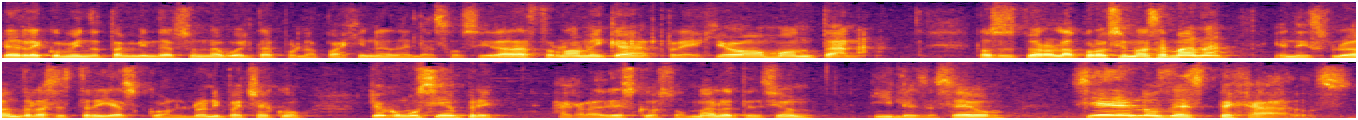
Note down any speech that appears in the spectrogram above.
Les recomiendo también darse una vuelta por la página de la Sociedad Astronómica Región Montana. Los espero la próxima semana en Explorando las Estrellas con Loni Pacheco. Yo como siempre agradezco su amable atención y les deseo cielos despejados.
